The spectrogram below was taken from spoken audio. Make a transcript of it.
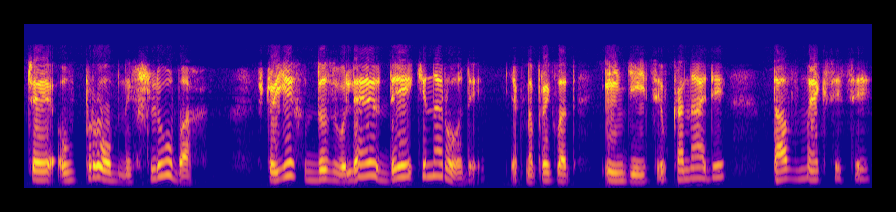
чи в пробних шлюбах, що їх дозволяють деякі народи, як, наприклад, індійці в Канаді та в Мексиці,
